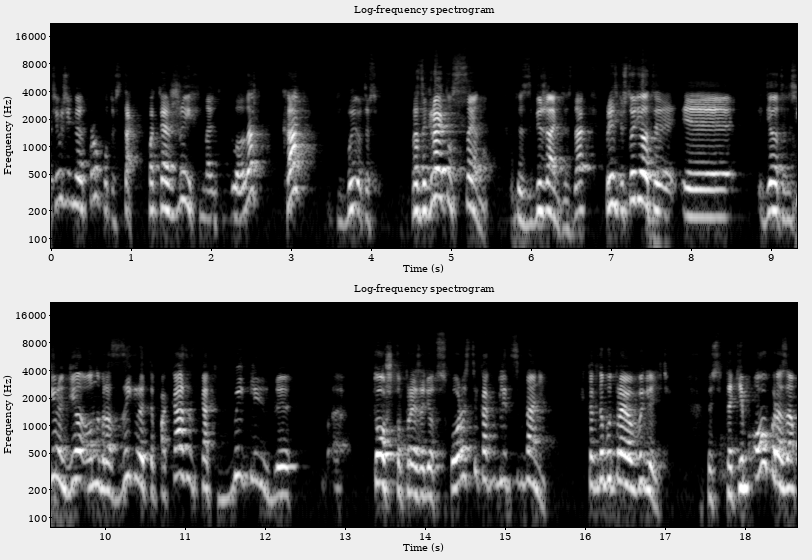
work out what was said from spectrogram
Всевышний говорит пророку, то есть так, покажи их на глазах, как вы, то есть разыграй эту сцену, то есть сбежать, то есть, да. В принципе, что делает, э, делает он, он разыгрывает и показывает, как выглядит э, то, что произойдет в скорости, как выглядит изгнание, как это будет правильно выглядеть. То есть таким образом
